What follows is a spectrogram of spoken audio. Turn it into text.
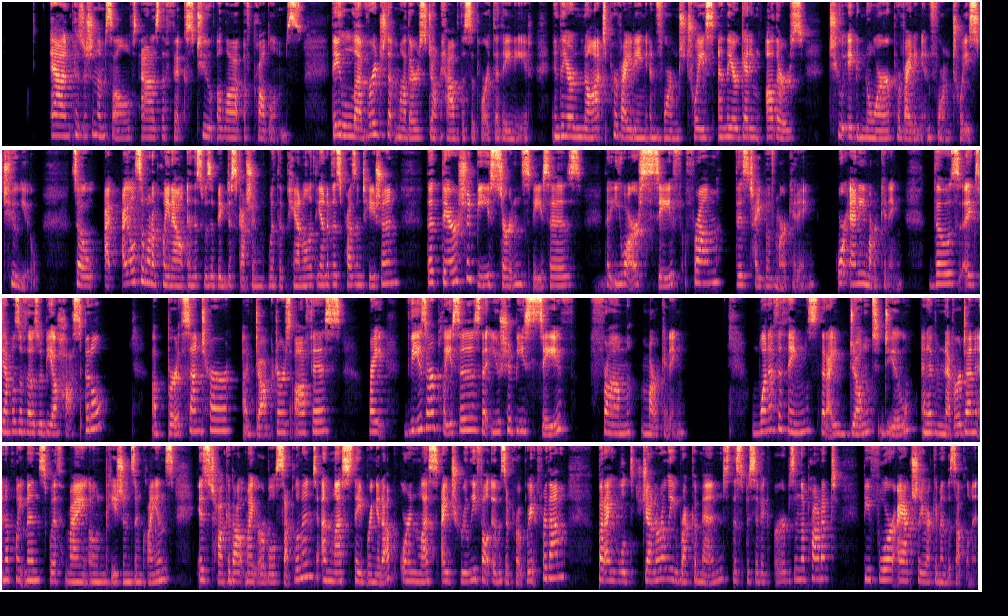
and position themselves as the fix to a lot of problems. They leverage that mothers don't have the support that they need, and they are not providing informed choice, and they are getting others to ignore providing informed choice to you. So, I, I also want to point out, and this was a big discussion with the panel at the end of this presentation, that there should be certain spaces that you are safe from this type of marketing or any marketing. Those examples of those would be a hospital, a birth center, a doctor's office, right? These are places that you should be safe from marketing. One of the things that I don't do and have never done in appointments with my own patients and clients is talk about my herbal supplement unless they bring it up or unless I truly felt it was appropriate for them. But I will generally recommend the specific herbs in the product before I actually recommend the supplement.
